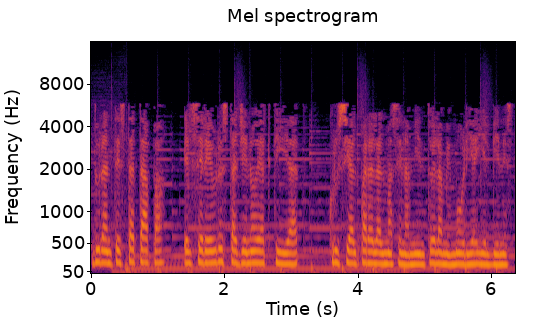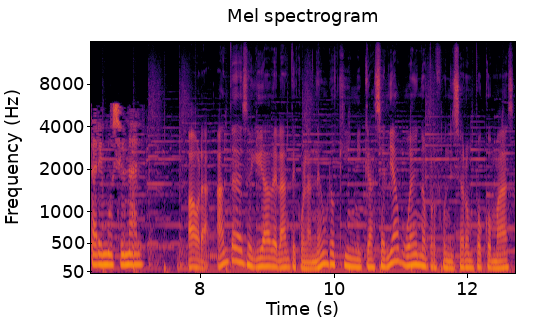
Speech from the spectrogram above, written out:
Durante esta etapa, el cerebro está lleno de actividad, crucial para el almacenamiento de la memoria y el bienestar emocional. Ahora, antes de seguir adelante con la neuroquímica, sería bueno profundizar un poco más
